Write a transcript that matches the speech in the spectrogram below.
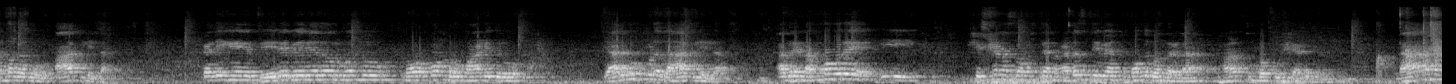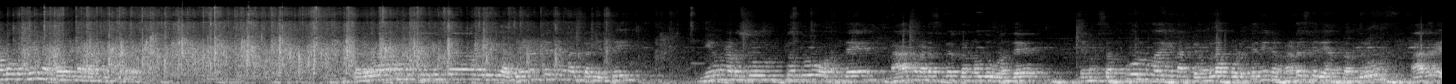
ನಮಗದು ಆಗಲಿಲ್ಲ. ಕಡೆಗೆ ಬೇರೆ ಬೇರೆದವ್ರು ಬಂದು ನೋಡ್ಕೊಂಡ್ರು, ಮಾಡಿದ್ರು, ಯಾರಿಗೂ ಕೂಡ ಅದು ಆಗಲಿಲ್ಲ. ಆದರೆ ನಮ್ಮವರೇ ಈ ಶಿಕ್ಷಣ ಸಂಸ್ಥೆಯನ್ನು ನಡೆಸ್ತೀವಿ ಅಂತ ಮುಂದೆ ಬಂದ್ರಲ್ಲ ಬಹಳ ತುಂಬ ಖುಷಿ ಆಗಿದೆ. ನಾನು ಮಾಡೋದನ್ನೇ ನಮ್ಮವ್ರು ಮಾಡ್ತಾರೆ ಸರ್ವಾನುಮತದಿಂದ ಅವರಿಗೆ ಅಭಿನಂದನೆಯನ್ನು ಸಲ್ಲಿಸಿ ನೀವು ನಡೆಸುವಂಥದ್ದು ಒಂದೇ, ನಾನು ನಡೆಸ್ಬೇಕು ಅನ್ನೋದು ಒಂದೇ. ನಿಮಗೆ ಸಂಪೂರ್ಣವಾಗಿ ನಾನು ಬೆಂಬಲ ಕೊಡ್ತೀನಿ, ನೀವು ನಡೆಸಿರಿ ಅಂತಂದ್ರು. ಆದರೆ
